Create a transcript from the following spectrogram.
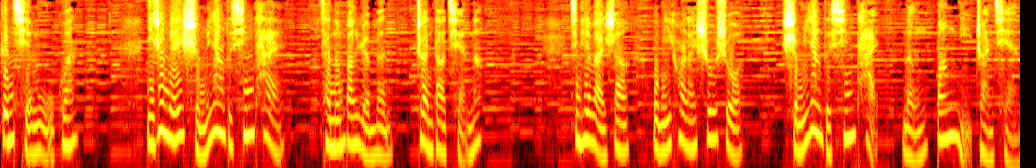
跟钱无关？你认为什么样的心态才能帮人们赚到钱呢？今天晚上我们一块儿来说说，什么样的心态能帮你赚钱。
